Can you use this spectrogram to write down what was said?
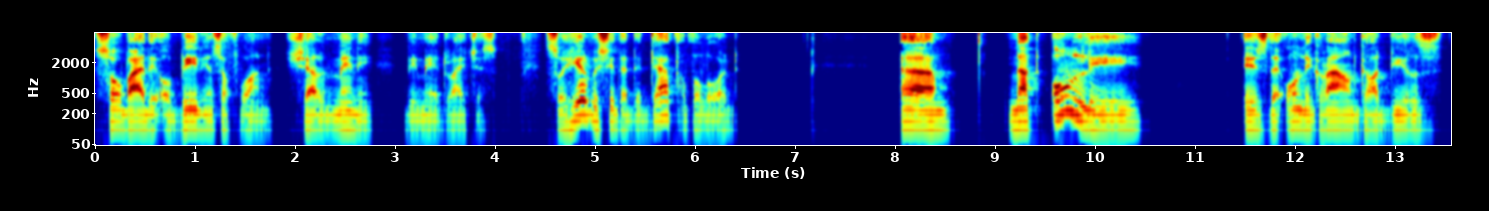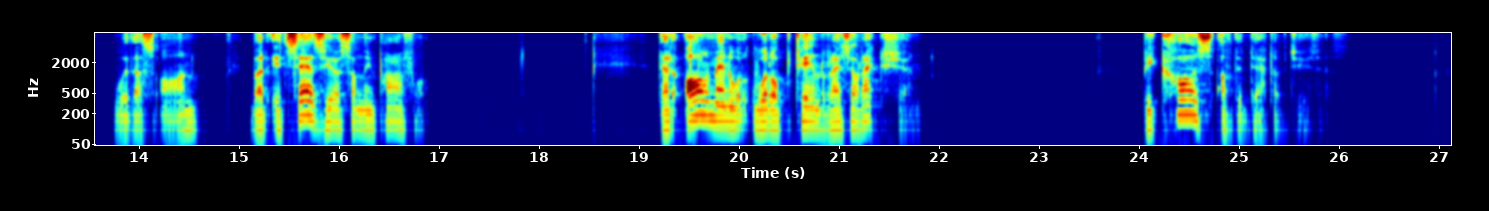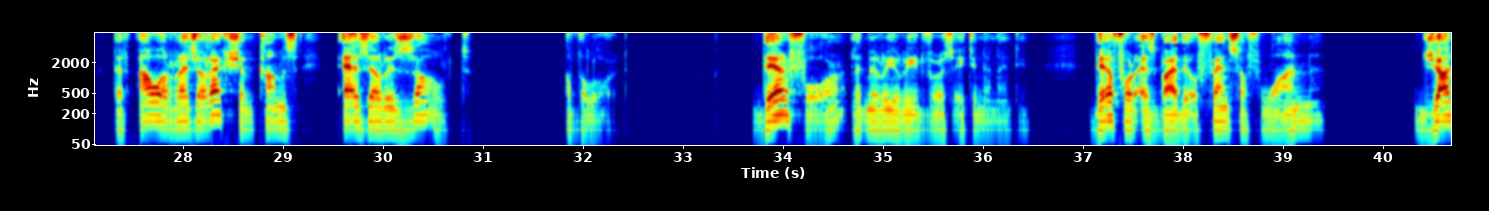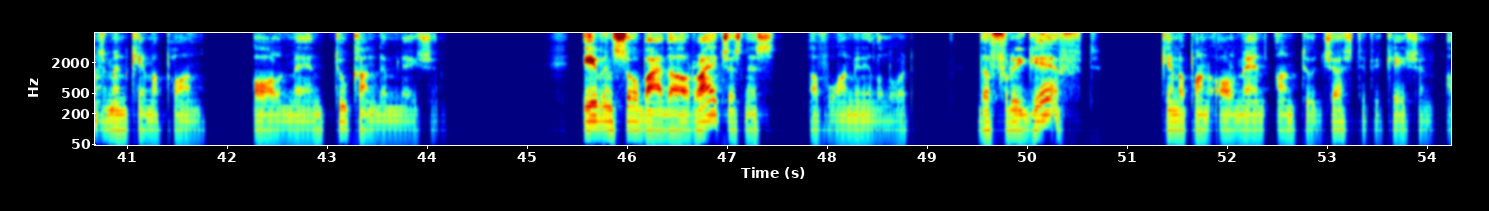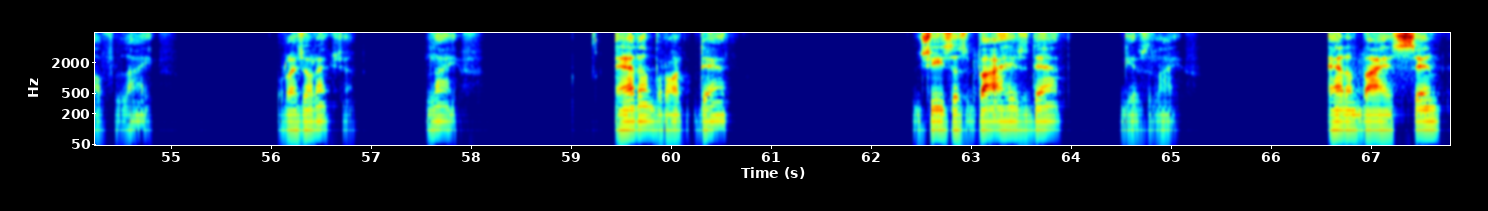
so by the obedience of one shall many be made righteous. So here we see that the death of the Lord um, not only is the only ground God deals with us on, but it says here something powerful that all men will, will obtain resurrection because of the death of Jesus. That our resurrection comes as a result of the Lord. Therefore, let me reread verse 18 and 19. Therefore, as by the offense of one, judgment came upon all men to condemnation, even so by the righteousness of one, meaning the Lord, the free gift came upon all men unto justification of life. Resurrection, life. Adam brought death. Jesus, by his death, gives life. Adam, by his sin,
